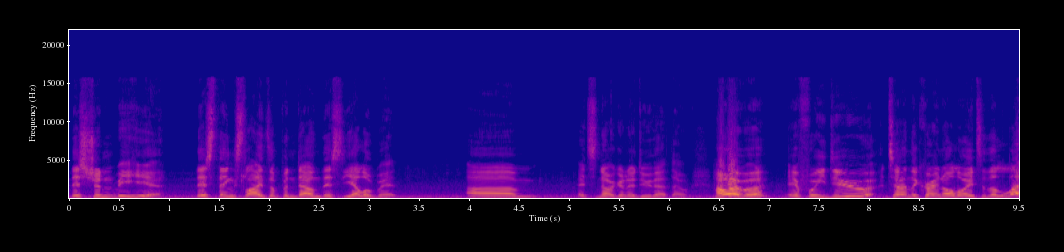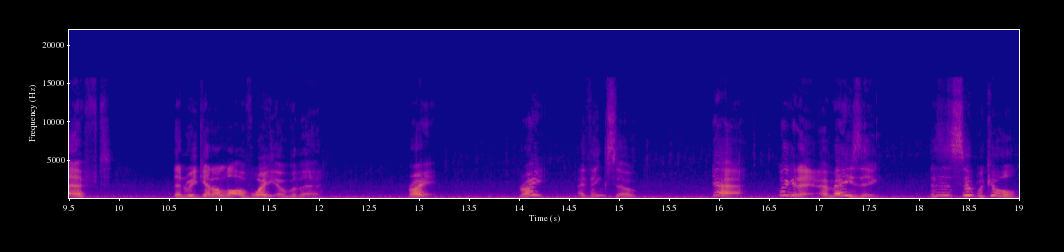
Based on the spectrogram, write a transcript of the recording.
this shouldn't be here. This thing slides up and down this yellow bit. Um, it's not going to do that, though. However, if we do turn the crane all the way to the left, then we get a lot of weight over there. Right? Right? I think so. Yeah. Look at it. Amazing. This is super cool.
